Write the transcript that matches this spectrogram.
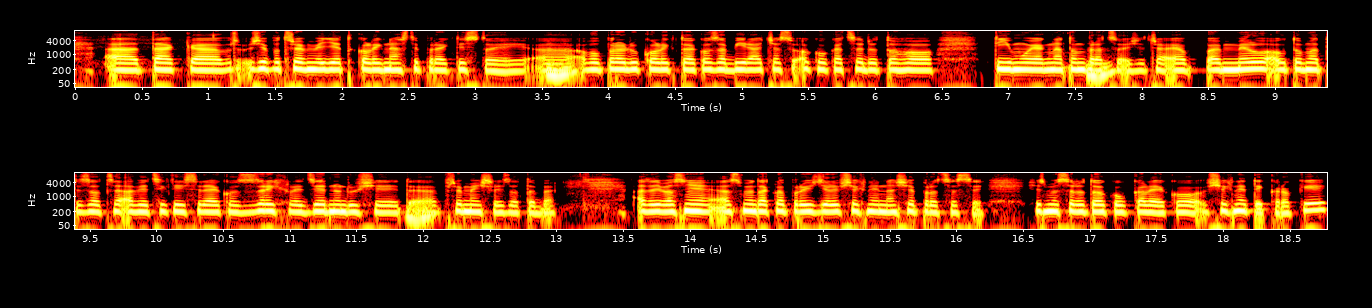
a, tak, a, že potřebujeme vědět, kolik nás ty projekty stojí a, mm-hmm. a opravdu kolik to jako zabírá času a koukat se do toho týmu, jak na tom mm-hmm. pracuje. Že třeba já milu automatizace a věci, které se dá jako zrychlit, zjednodušit, mm-hmm. přemýšlet za tebe. A teď vlastně jsme takhle projížděli všechny naše procesy, že jsme se do toho koukali jako všechny ty kroky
